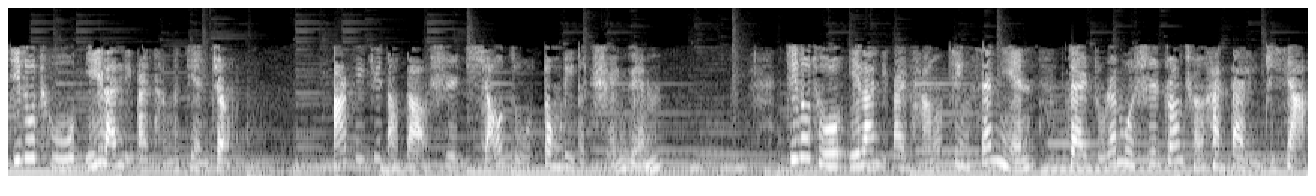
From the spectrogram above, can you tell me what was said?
基督徒宜兰礼拜堂的见证，RPG 祷告是小组动力的泉源。基督徒宜兰礼拜堂近三年，在主任牧师庄成汉带领之下，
